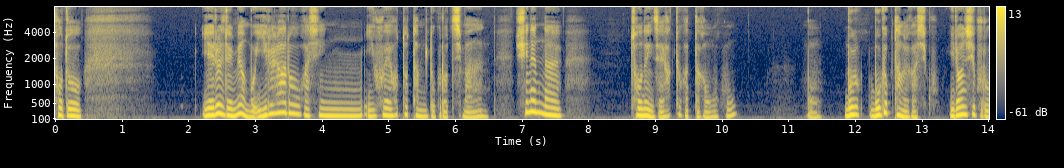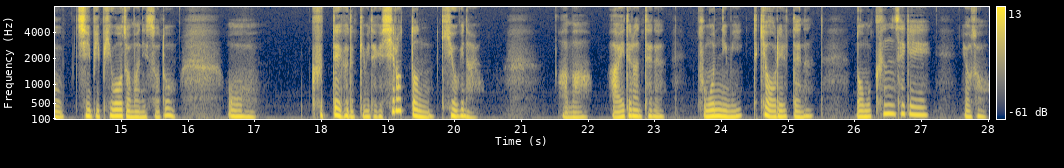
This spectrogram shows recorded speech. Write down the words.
저도 예를 들면 뭐 일을 하러 가신 이후의 헛헛함도 그렇지만 쉬는 날 저는 이제 학교 갔다가 오고 뭐 목욕, 목욕탕을 가시고 이런 식으로 집이 비워져만 있어도 어 그때 그 느낌이 되게 싫었던 기억이 나요. 아마 아이들한테는 부모님이 특히 어릴 때는 너무 큰 세계여서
